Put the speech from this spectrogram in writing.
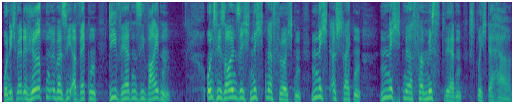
Und ich werde Hirten über sie erwecken, die werden sie weiden. Und sie sollen sich nicht mehr fürchten, nicht erschrecken, nicht mehr vermisst werden, spricht der Herr.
